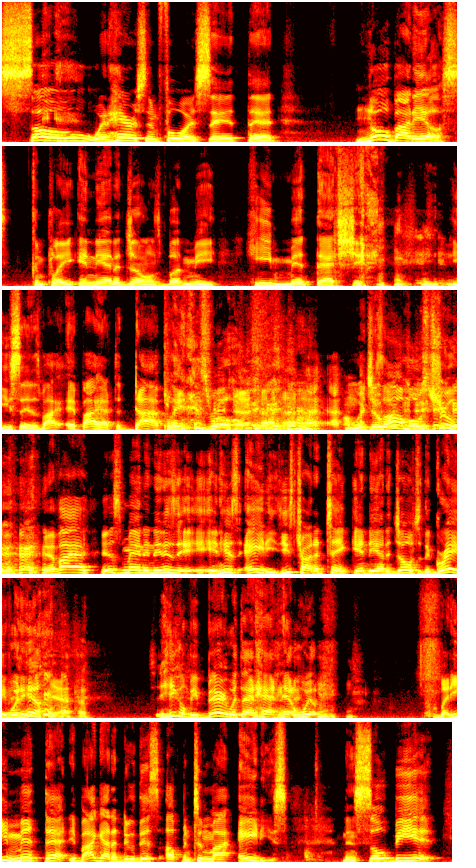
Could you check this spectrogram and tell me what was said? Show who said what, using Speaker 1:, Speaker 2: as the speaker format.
Speaker 1: So when Harrison Ford said that nobody else can play Indiana Jones but me, he meant that shit. he says, if I if I have to die playing this role, which is almost true. If I this man in his in his 80s, he's trying to take Indiana Jones to the grave with him.
Speaker 2: Yeah.
Speaker 1: He gonna be buried with that hat and that whip. but he meant that if I got to do this up into my 80s, then so be it.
